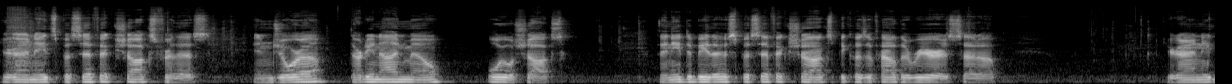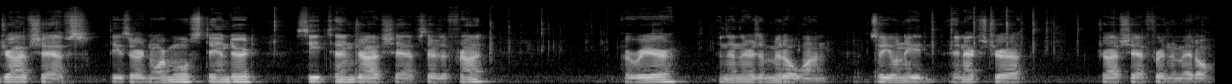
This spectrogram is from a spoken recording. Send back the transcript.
You're going to need specific shocks for this. Injora 39 mil oil shocks. They need to be those specific shocks because of how the rear is set up. You're going to need drive shafts. These are normal standard C10 drive shafts. There's a front, a rear, and then there's a middle one. So you'll need an extra drive shaft for in the middle.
